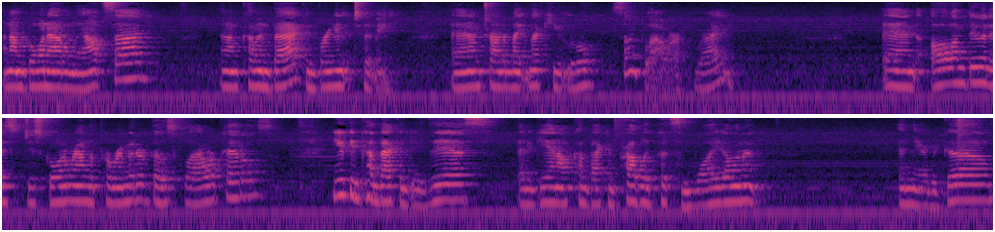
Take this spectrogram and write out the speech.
And I'm going out on the outside and I'm coming back and bringing it to me. And I'm trying to make my cute little sunflower, right? and all I'm doing is just going around the perimeter of those flower petals. You can come back and do this, and again, I'll come back and probably put some white on it. And there we go,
